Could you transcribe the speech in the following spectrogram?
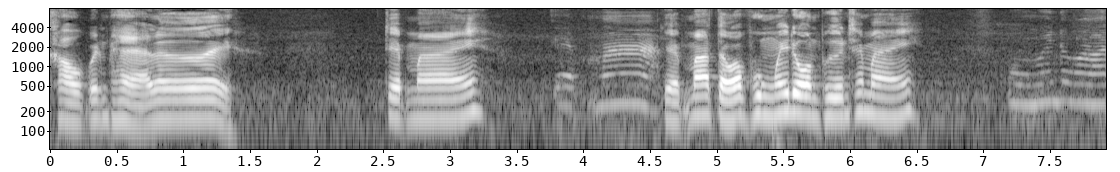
เข่าเป็นแผลเลย เจ็บไหม เจ็บมากเจ็บมากแต่ว่าพุงไม่โดนพื้นใช่ไหมกูไม่โดน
